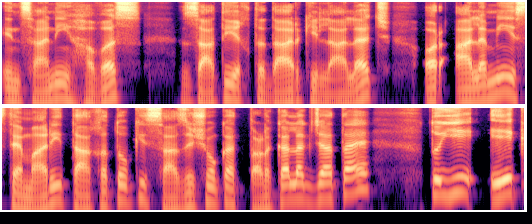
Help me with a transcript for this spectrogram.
انسانی حوث، ذاتی اقتدار کی لالچ اور عالمی استعماری طاقتوں کی سازشوں کا تڑکا لگ جاتا ہے، تو یہ ایک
